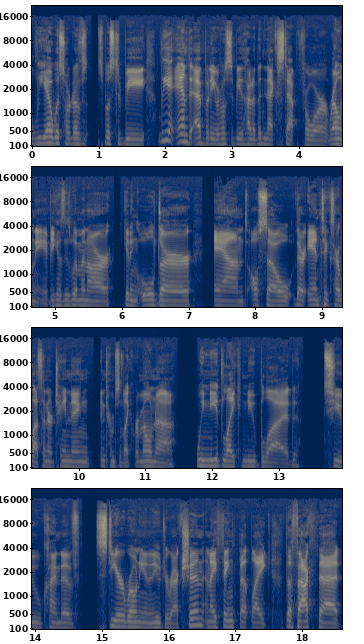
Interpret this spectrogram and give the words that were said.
leah was sort of supposed to be leah and ebony were supposed to be kind of the next step for roni because these women are getting older and also their antics are less entertaining in terms of like Ramona. We need like new blood to kind of steer Roni in a new direction. And I think that like the fact that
